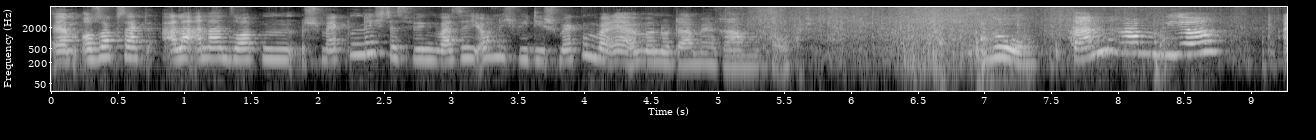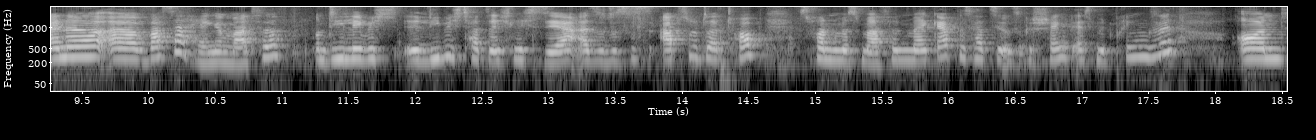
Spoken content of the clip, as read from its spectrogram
Ähm, Ozok sagt, alle anderen Sorten schmecken nicht. Deswegen weiß ich auch nicht, wie die schmecken, weil er immer nur da mehr Rahmen kauft. So, dann haben wir eine äh, Wasserhängematte. Und die liebe ich, äh, liebe ich tatsächlich sehr. Also das ist absoluter Top. Das ist von Miss Muffin Make-up. Das hat sie uns geschenkt, erst mit Pringsel. Und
